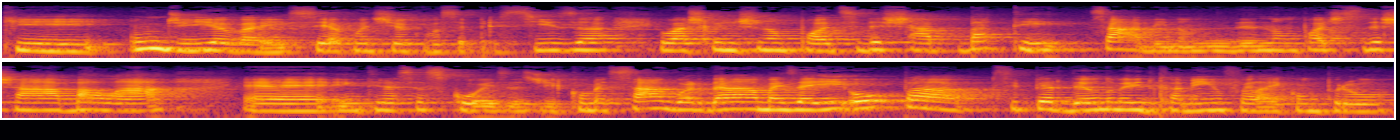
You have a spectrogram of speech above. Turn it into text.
que um dia vai ser a quantia que você precisa. Eu acho que a gente não pode se deixar bater, sabe? Não, não pode se deixar abalar é, entre essas coisas, de começar a guardar, mas aí, opa, se perdeu no meio do caminho, foi lá e comprou,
